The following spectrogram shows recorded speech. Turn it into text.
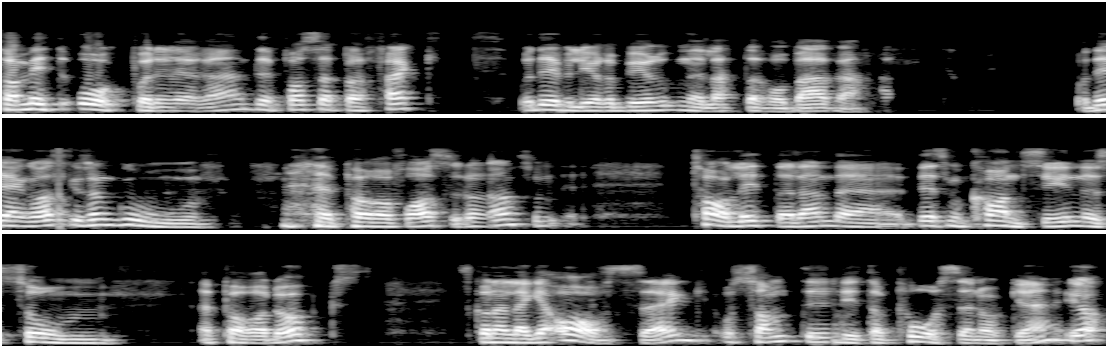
Ta mitt åk på dere, det passer perfekt, og det vil gjøre byrdene lettere å bære. Og Det er en ganske sånn god parafrase da, som tar litt av denne, det som kan synes som et paradoks, skal en legge av seg og samtidig ta på seg noe? Ja,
